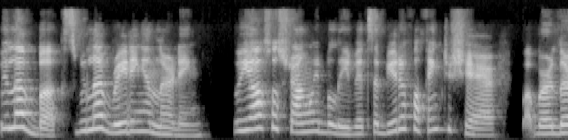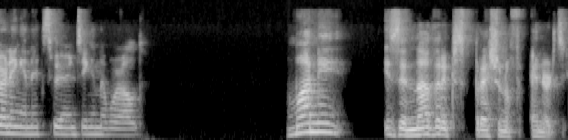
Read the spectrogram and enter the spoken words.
We love books, we love reading and learning. We also strongly believe it's a beautiful thing to share what we're learning and experiencing in the world. Money is another expression of energy.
